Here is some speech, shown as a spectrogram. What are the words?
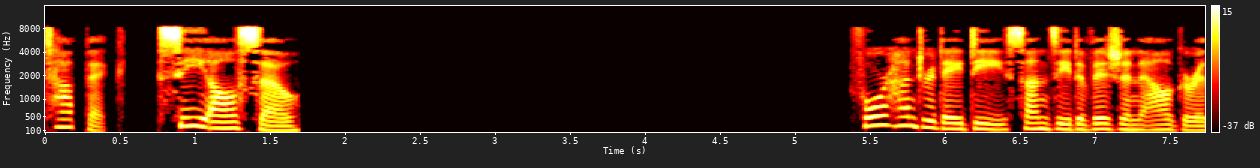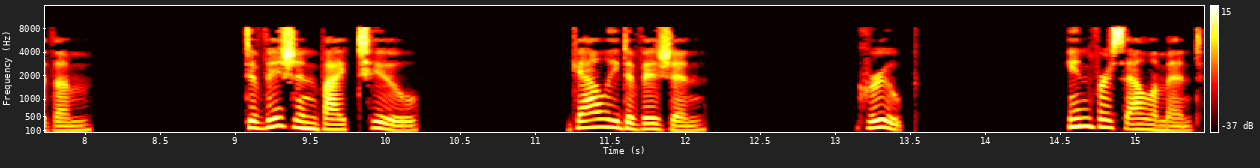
Topic. See also. 400 AD Sunzi division algorithm. Division by 2 Galley division. Group. Inverse element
